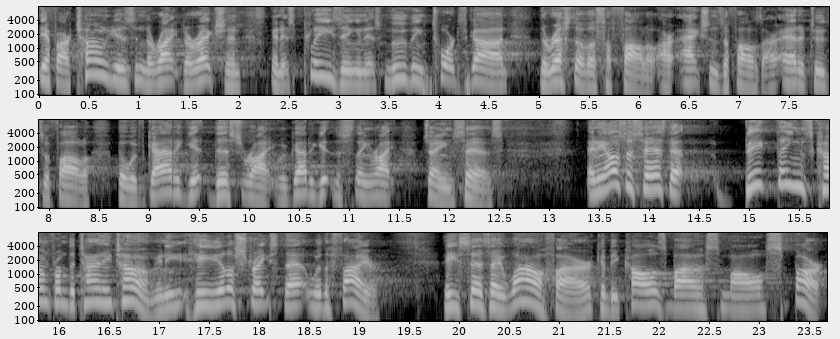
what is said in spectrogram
If our tongue is in the right direction and it's pleasing and it's moving towards God, the rest of us will follow. Our actions will follow. Our attitudes will follow. But we've got to get this right. We've got to get this thing right, James says. And he also says that big things come from the tiny tongue. And he, he illustrates that with a fire. He says a wildfire can be caused by a small spark.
